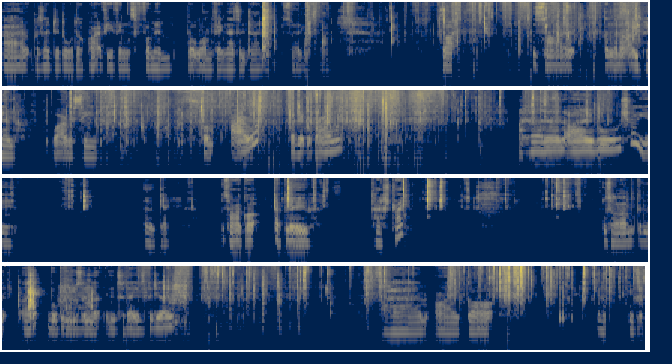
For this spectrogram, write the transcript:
Because uh, I did order quite a few things from him, but one thing hasn't turned up, so that's fine. But, so, I'm going to open what I received from Ira, I did with Ira, and I will show you. Okay, so I got a blue cash tray. So I'm gonna, I will be using that in today's video. Um, I got, oh, is it?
